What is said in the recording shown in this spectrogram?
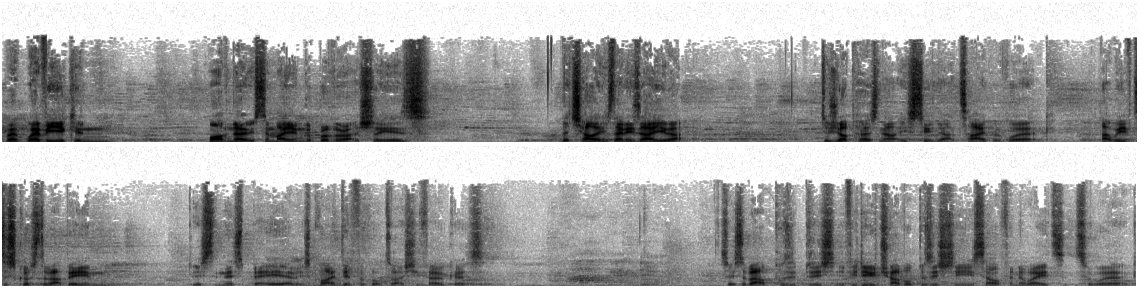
Whether you can, what I've noticed in my younger brother actually is the challenge then is are you does your personality suit that type of work? Like we've discussed about being just in this bit here, it's quite difficult to actually focus. So it's about position, if you do travel, positioning yourself in a way to, to work.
